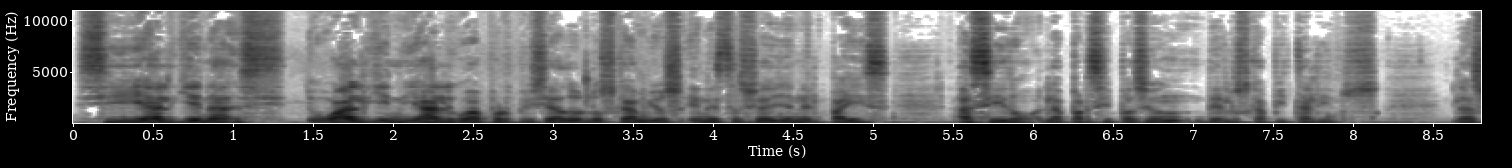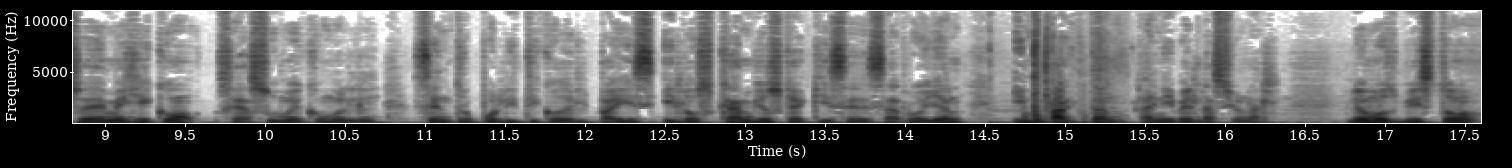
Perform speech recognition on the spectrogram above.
Si alguien o alguien y algo ha propiciado los cambios en esta ciudad y en el país, ha sido la participación de los capitalinos. La Ciudad de México se asume como el centro político del país y los cambios que aquí se desarrollan impactan a nivel nacional. Lo hemos visto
